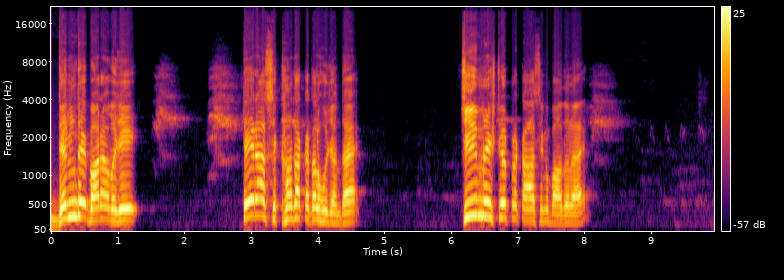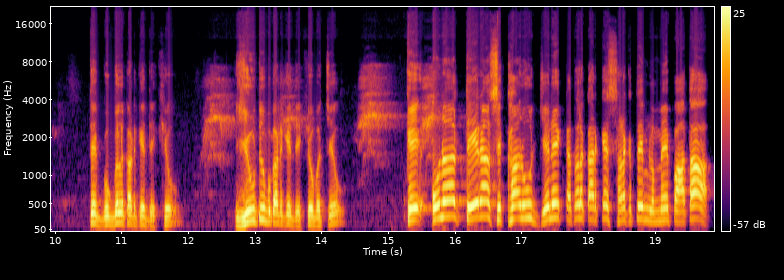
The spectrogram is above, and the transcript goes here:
ਦਿਨ ਦੇ 12 ਵਜੇ 13 ਸਿੱਖਾਂ ਦਾ ਕਤਲ ਹੋ ਜਾਂਦਾ ਹੈ। ਚੀਫ ਮਿਨਿਸਟਰ ਪ੍ਰਕਾਸ਼ ਸਿੰਘ ਬਾਦਲ ਹੈ। ਤੇ ਗੂਗਲ ਕੱਢ ਕੇ ਦੇਖਿਓ, YouTube ਕੱਢ ਕੇ ਦੇਖਿਓ ਬੱਚਿਓ, ਕਿ ਉਹਨਾਂ 13 ਸਿੱਖਾਂ ਨੂੰ ਜਿਹਨੇ ਕਤਲ ਕਰਕੇ ਸੜਕ ਤੇ ਲੰਮੇ ਪਾਤਾ,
